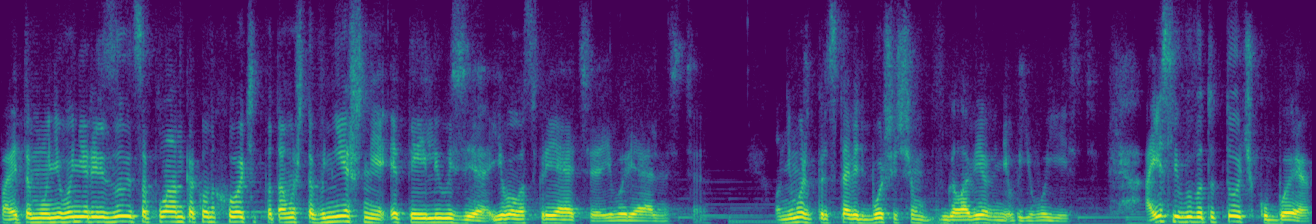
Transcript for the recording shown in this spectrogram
Поэтому у него не реализуется план, как он хочет, потому что внешнее – это иллюзия его восприятия, его реальности. Он не может представить больше, чем в голове в его есть. А если вы в эту точку Б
